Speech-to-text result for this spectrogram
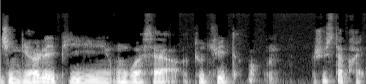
jingle et puis on voit ça tout de suite juste après.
